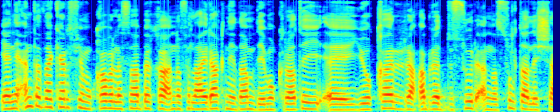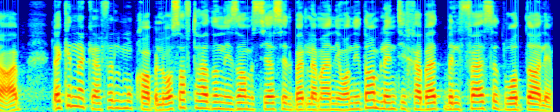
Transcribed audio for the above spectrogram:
يعني أنت ذكرت في مقابلة سابقة أنه في العراق نظام ديمقراطي آه، يقر عبر الدستور أن السلطة للشعب لكنك في المقابل وصفت هذا النظام السياسي البرلماني ونظام الانتخابات بالفاسد والظالم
